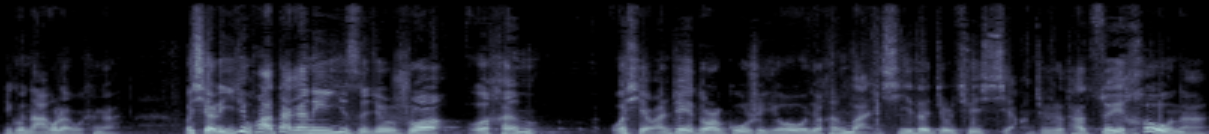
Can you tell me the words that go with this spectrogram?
你给我拿过来我看看。我写了一句话，大概那个意思就是说，我很，我写完这段故事以后，我就很惋惜的就去想，就是他最后呢，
